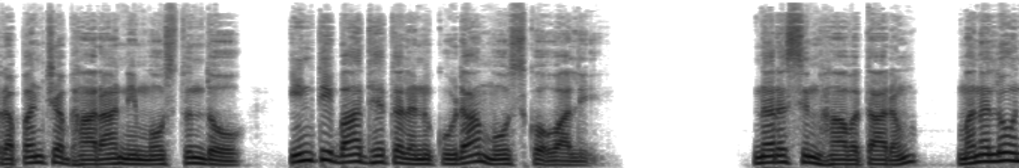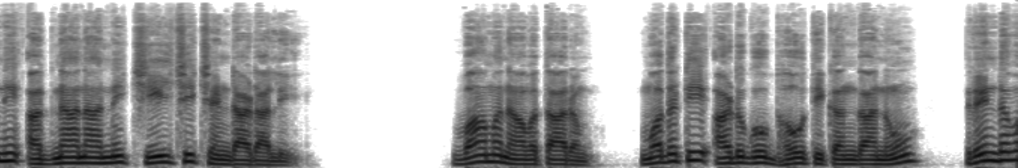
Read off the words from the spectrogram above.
ప్రపంచ భారాన్ని మోస్తుందో ఇంటి బాధ్యతలను కూడా మోసుకోవాలి. నరసింహావతారం మనలోని అజ్ఞానాన్ని చీల్చి చెండాడాలి. వామనావతారం మొదటి అడుగు భౌతికంగానూ రెండవ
